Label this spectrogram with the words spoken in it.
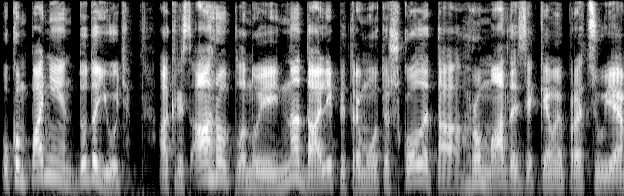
У компанії додають, Акріс Агро планує й надалі підтримувати школи та громади, з якими працює.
